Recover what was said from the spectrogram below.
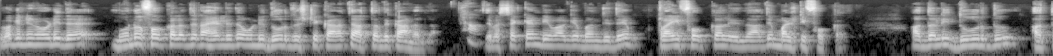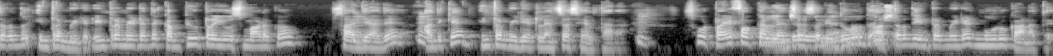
ಇವಾಗ ನೀವು ನೋಡಿದೆ ಮೊನೋಫೋಕಲ್ ಅಂತ ನಾ ಹೇಳಿದೆ ಒಂದು ದೂರದೃಷ್ಟಿ ಕಾಣುತ್ತೆ ಹತ್ತದ್ದು ಕಾಣಲ್ಲ. ಇವಾಗ ಸೆಕೆಂಡ್ ಇವಾಗ ಬಂದಿದೆ ಟ್ರೈಫೋಕಲ್ ಇಂದ ಅದು ಮಲ್ಟಿಫೋಕಲ್ ಅದರಲ್ಲಿ ದೂರದ್ದು ಹತ್ತಿರದ್ದು ಇಂಟರ್ಮೀಡಿಯೇಟ್ ಇಂಟರ್ಮೀಡಿಯೇಟ್ ಅಂದರೆ ಕಂಪ್ಯೂಟರ್ ಯೂಸ್ ಮಾಡೋಕ್ಕೂ ಸಾಧ್ಯ ಇದೆ. ಅದಕ್ಕೆ ಇಂಟರ್ಮೀಡಿಯೇಟ್ ಲೆನ್ಸಸ್ ಹೇಳ್ತಾರೆ. ಸೊ ಟ್ರೈಫೋಕಲ್ ಲೆನ್ಸಸ್ ಅಲ್ಲಿ ದೂರದ ಮಾತ್ರ ಹತ್ತಿರದ್ದು ಇಂಟರ್ಮೀಡಿಯೇಟ್ ಮೂರು ಕಾಣುತ್ತೆ.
